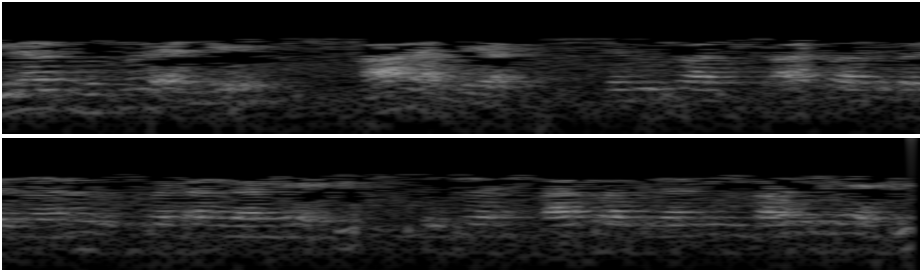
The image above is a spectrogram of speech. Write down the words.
ඊළඟට මුස්ම වැන්නේ ආරම්භයක්. දැන් ආස්වාද කරනවා නම් උස්ම ගන්න නැති උස්ම ආස්වාද ගන්න කවදින නැති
